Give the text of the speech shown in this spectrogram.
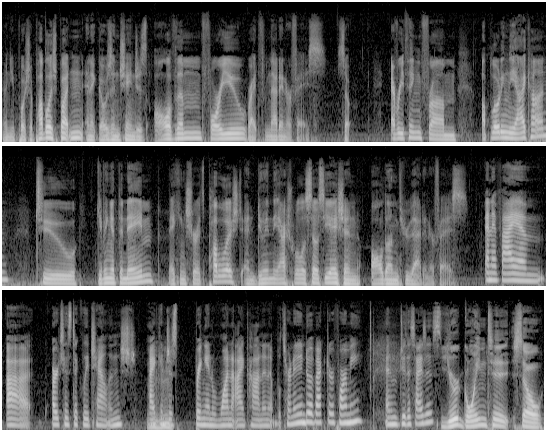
Then you push a publish button, and it goes and changes all of them for you right from that interface. So everything from uploading the icon to giving it the name, making sure it's published, and doing the actual association, all done through that interface. And if I am uh, artistically challenged, I Mm-hmm. can just bring in one icon and it will turn it into a vector for me and do the sizes. you're going to so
